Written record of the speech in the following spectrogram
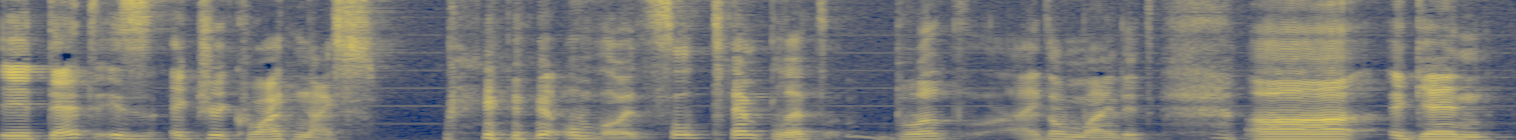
it, that is actually quite nice, although it's so template, but I don't mind it. Uh, again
